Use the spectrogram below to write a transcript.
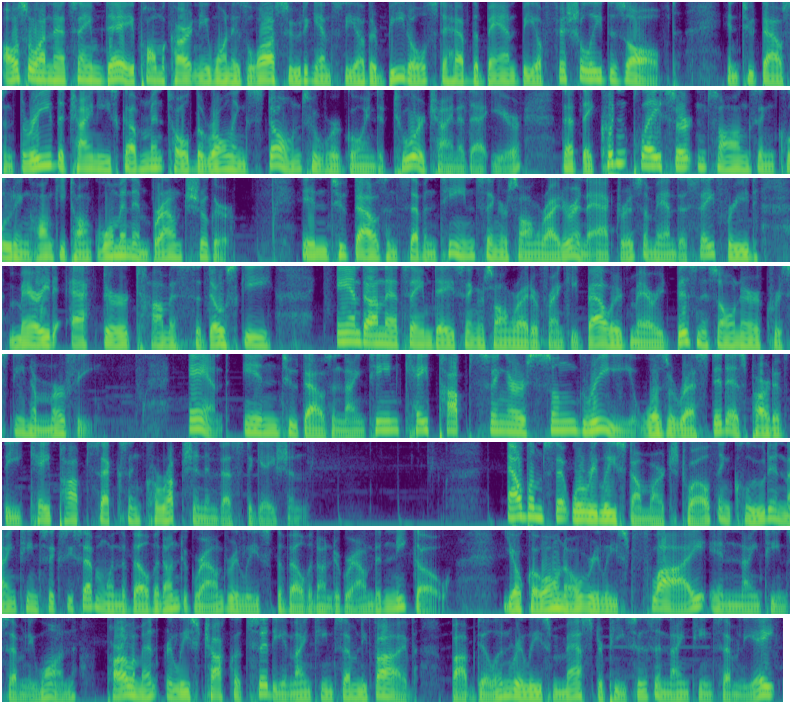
Also on that same day, Paul McCartney won his lawsuit against the other Beatles to have the band be officially dissolved. In 2003, the Chinese government told the Rolling Stones, who were going to tour China that year, that they couldn't play certain songs, including Honky Tonk Woman and Brown Sugar. In 2017, singer songwriter and actress Amanda Seyfried married actor Thomas Sadoski and on that same day, singer songwriter Frankie Ballard married business owner Christina Murphy. And in 2019, K pop singer Seungri was arrested as part of the K pop sex and corruption investigation. Albums that were released on March 12th include in 1967 when the Velvet Underground released The Velvet Underground and Nico. Yoko Ono released Fly in 1971. Parliament released Chocolate City in 1975. Bob Dylan released Masterpieces in 1978.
